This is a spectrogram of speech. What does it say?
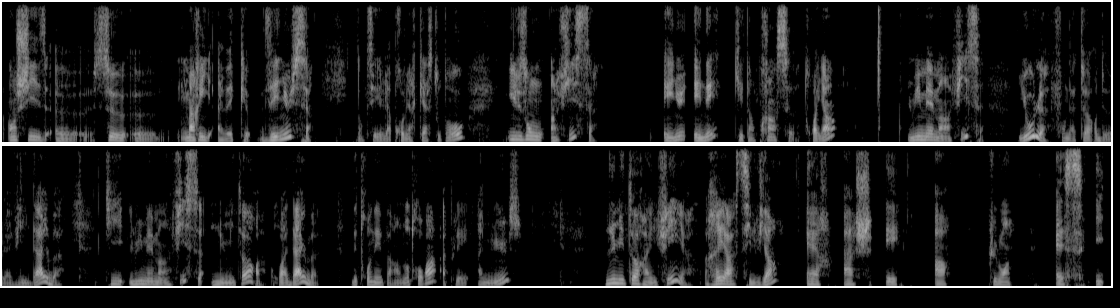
Anchise se marie avec Vénus, donc c'est la première case tout en haut. Ils ont un fils aîné, qui est un prince troyen, lui-même a un fils, Yule, fondateur de la ville d'Albe, qui lui-même a un fils, Numitor, roi d'Albe, détrôné par un autre roi appelé Amulius. Numitor a une fille, Rhea Silvia, R-H-E-A, plus loin, S-I-L-V-I-A,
